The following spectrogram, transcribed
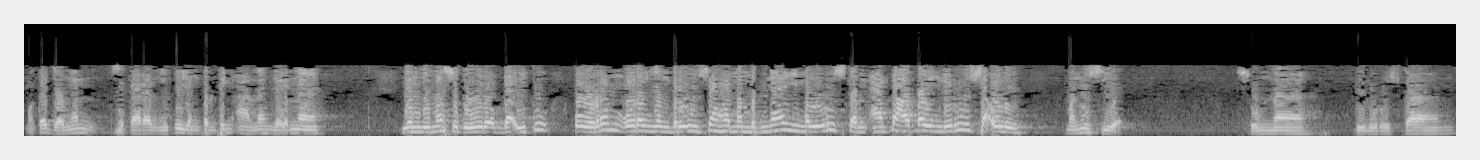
Maka jangan sekarang itu yang penting aneh nyeleneh yang dimaksud huraba itu orang-orang yang berusaha membenahi, meluruskan apa-apa yang dirusak oleh manusia. Sunnah diluruskan.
